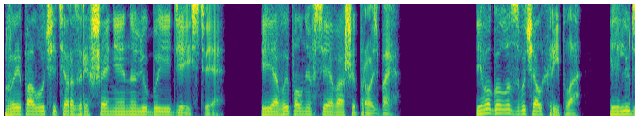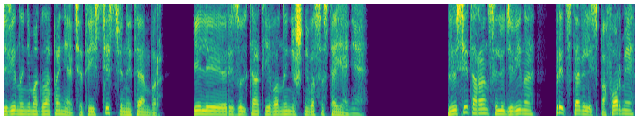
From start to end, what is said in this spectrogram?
«Вы получите разрешение на любые действия, и я выполню все ваши просьбы». Его голос звучал хрипло, и Людивина не могла понять, это естественный тембр или результат его нынешнего состояния. Люси, Таранс и Людивина представились по форме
